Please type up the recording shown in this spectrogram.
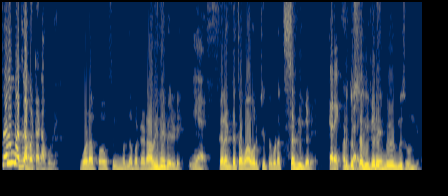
फिल्म मधला बटाटा कोण आहे वडापाव फिल्म मधला बटाटा अभिनय बेर्डे. येस कारण त्याचा वावर चित्रपटात सगळीकडे करेक्ट आणि तो सगळीकडे मिळून मिसळून गेला.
